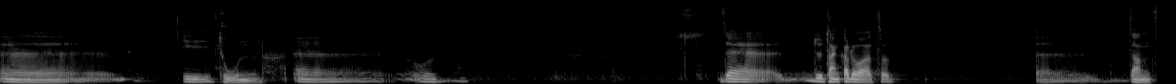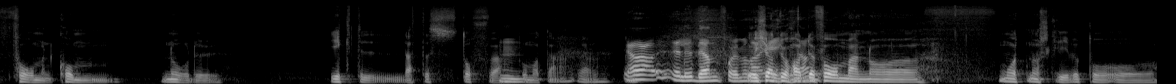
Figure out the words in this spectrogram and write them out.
Uh, I tonen. Og det Du tenker da at, at uh, den formen kom når du gikk til dette stoffet, Mm. på en måte? Ja. ja, eller den formen Og ikke at du hadde formen og måten å skrive på og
